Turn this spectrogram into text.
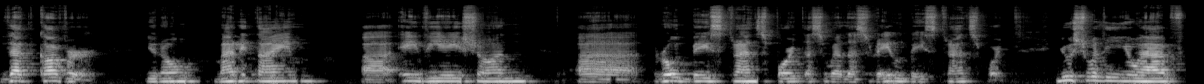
that cover, you know, maritime, uh, aviation, uh, road-based transport as well as rail-based transport, usually you have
